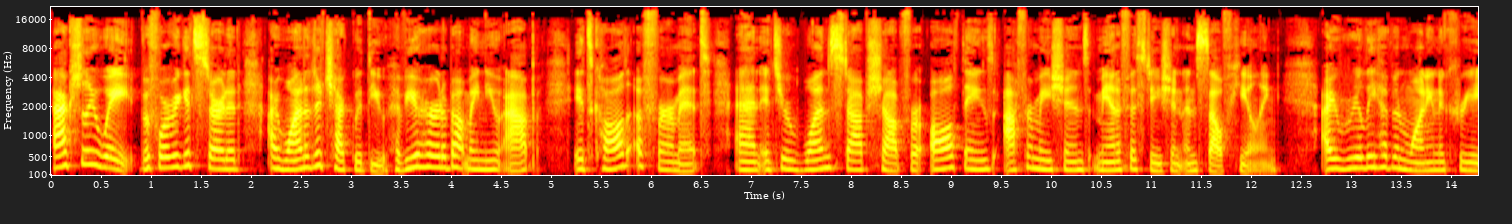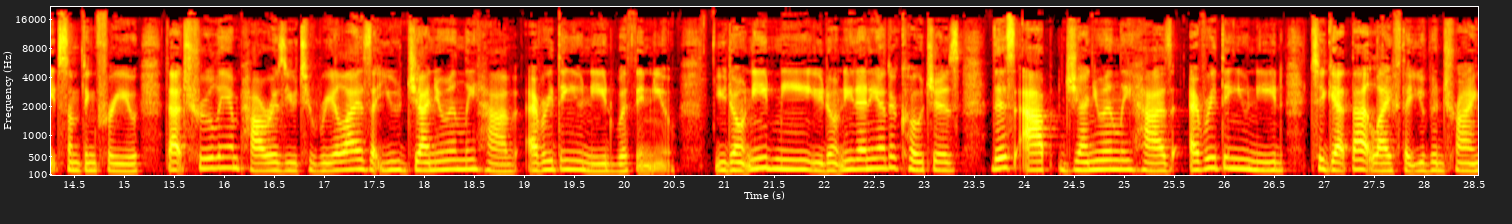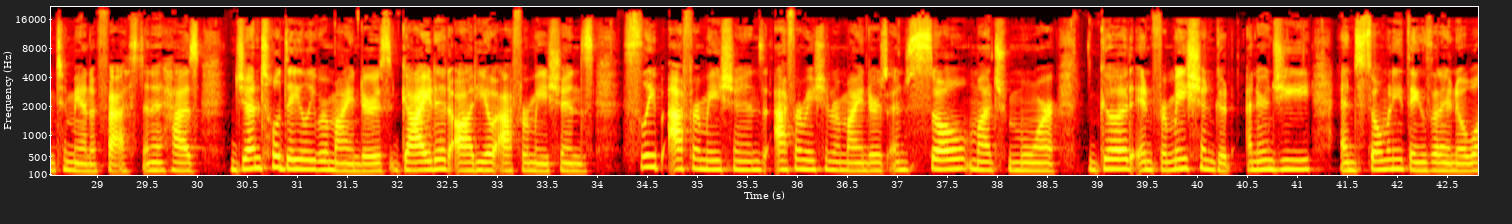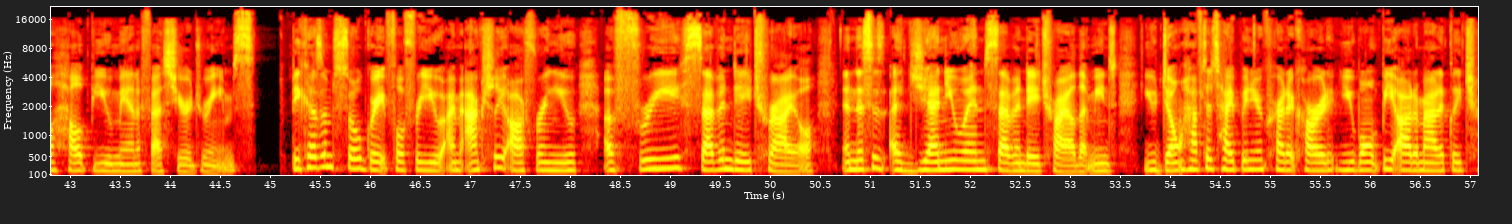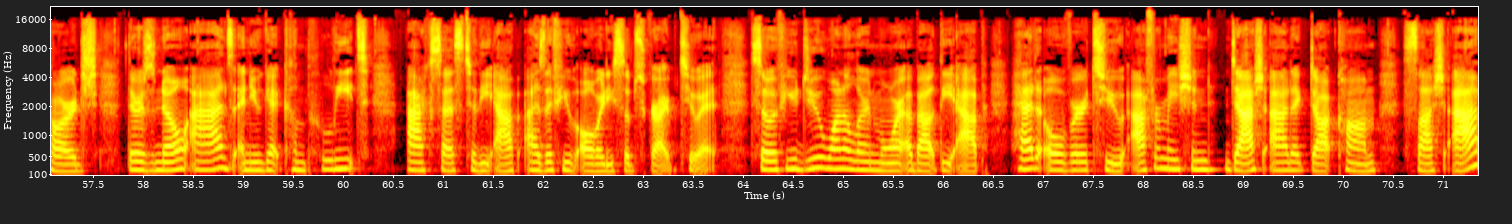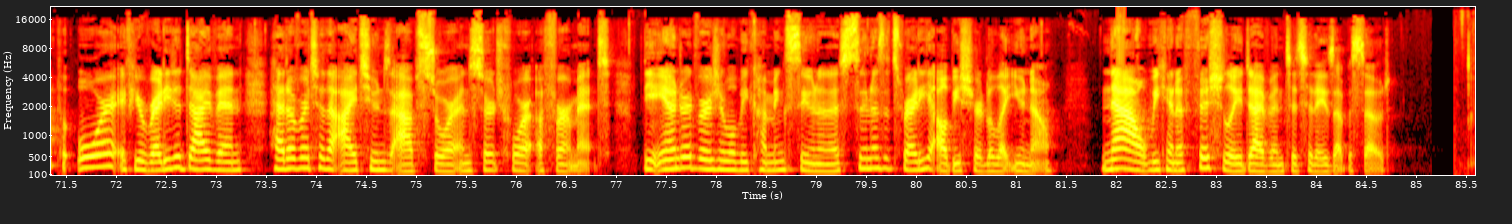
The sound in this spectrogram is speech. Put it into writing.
Actually, wait, before we get started, I wanted to check with you. Have you heard about my new app? It's called Affirm It, and it's your one stop shop for all things affirmations, manifestation, and self healing. I really have been wanting to create something for you that truly empowers you to realize that you genuinely have everything you need within you. You don't need me. You don't need any other coaches. This app genuinely has everything you need to get that life that you've been trying to manifest. And it has gentle daily reminders, guided audio affirmations, sleep affirmations, affirmation reminders, and so much more good information, good energy, and so many things that I know will help you manifest your dreams. Because I'm so grateful for you, I'm actually offering you a free seven day trial. And this is a genuine seven day trial. That means you don't have to type in your credit card, you won't be automatically charged. There's no ads, and you get complete access to the app as if you've already subscribed to it. So if you do want to learn more about the app, head over to affirmation-addict.com slash app, or if you're ready to dive in, head over to the iTunes App Store and search for Affirm It. The Android version will be coming soon, and as soon as it's ready, I'll be sure to let you know. Now we can officially dive into today's episode.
